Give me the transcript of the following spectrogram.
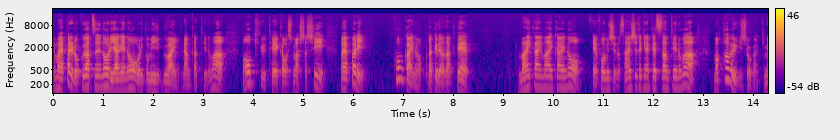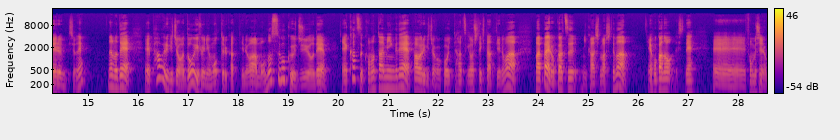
まあ、やっぱり6月の利上げの織り込み具合なんかっていうのは大きく低下をしましたし、まあ、やっぱり今回のだけではなくて毎回毎回のフォーム C の最終的な決断っていうのは、まあ、パウエル議長が決めるんですよね。なのでパウエル議長はどういうふうに思ってるかっていうのはものすごく重要でかつこのタイミングでパウエル議長がこういった発言をしてきたっていうのはまあやっぱり6月に関しましては他のですねえー、フォーム C の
